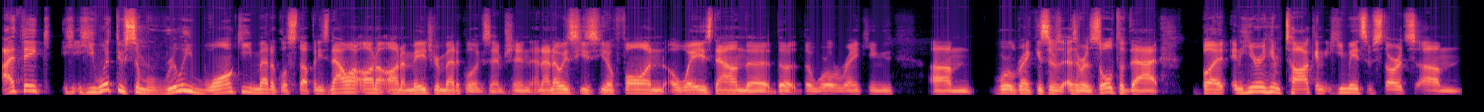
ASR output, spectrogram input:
I think he went through some really wonky medical stuff, and he's now on a, on a major medical exemption. And I know he's he's you know fallen a ways down the the, the world ranking um, world rankings as, as, a result of that. But in hearing him talk, and he made some starts um,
